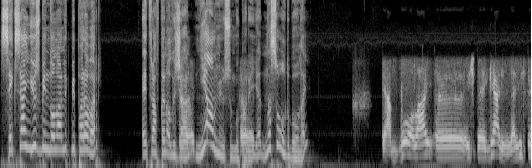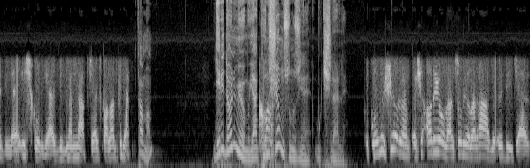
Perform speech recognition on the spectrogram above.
80-100 bin dolarlık bir para var. Etraftan alacağın. Evet. Niye almıyorsun bu parayı? Evet. Ya nasıl oldu bu olay? Ya bu olay e, işte geldiler istediler iş kuracağız bilmem ne yapacağız falan filan. Tamam. Geri dönmüyor mu? Yani Ama- konuşuyor musunuz yine bu kişilerle? Konuşuyorum işte arıyorlar soruyorlar abi ödeyeceğiz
